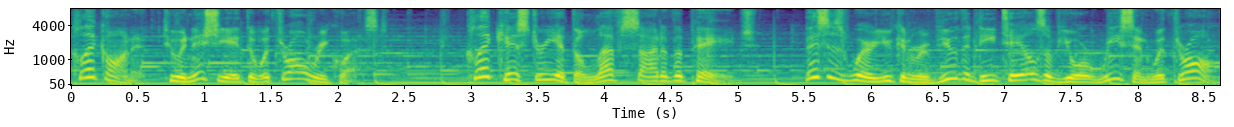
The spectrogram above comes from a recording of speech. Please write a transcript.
Click on it to initiate the withdrawal request. Click History at the left side of the page. This is where you can review the details of your recent withdrawal.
